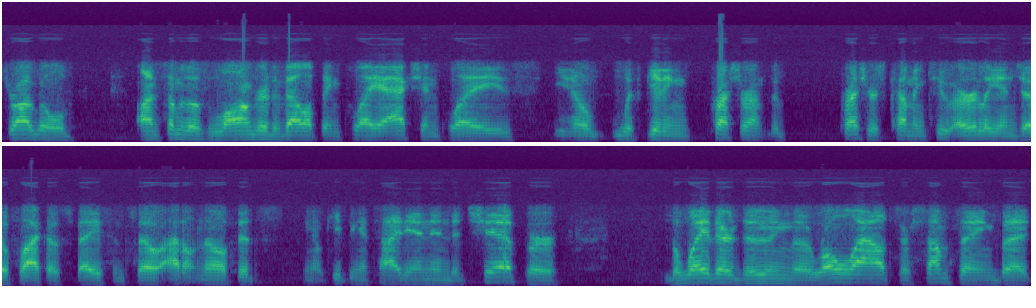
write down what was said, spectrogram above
struggled on some of those longer developing play action plays. You know, with getting pressure on the pressures coming too early in Joe Flacco's face, and so I don't know if it's you know keeping a tight end into chip or the way they're doing the rollouts or something. But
